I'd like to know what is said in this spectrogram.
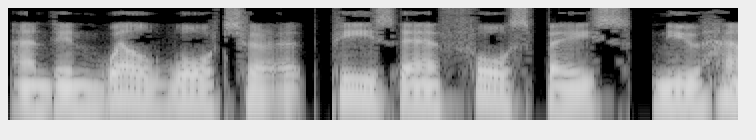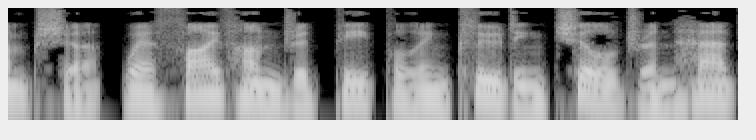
and in well water at Pease Air Force Base, New Hampshire, where 500 people including children had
